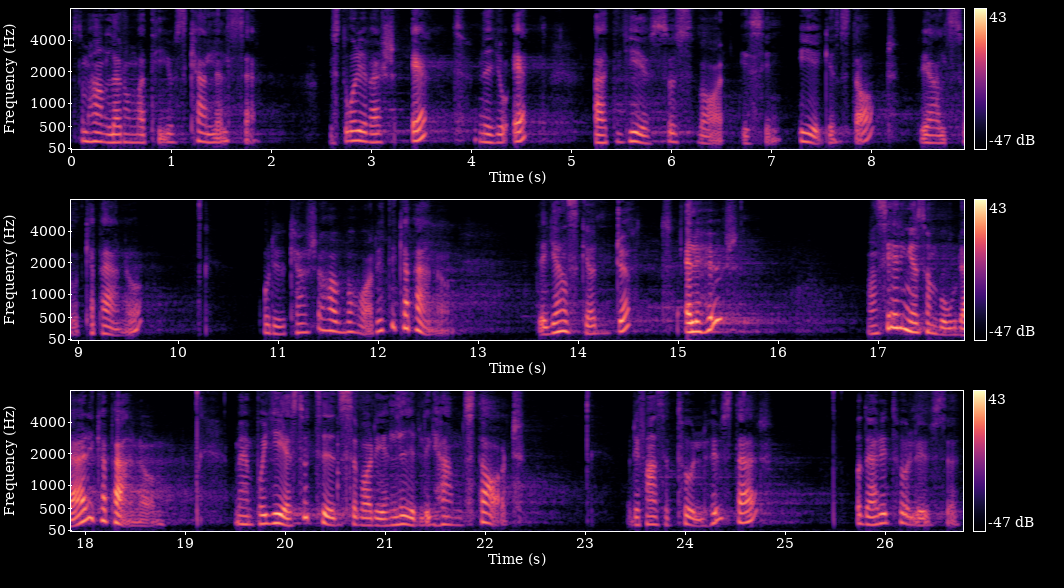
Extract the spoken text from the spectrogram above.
som handlar om Matteus kallelse. Det står i vers 1, 9 och 1 att Jesus var i sin egen stad. Det är alltså Kapernaum. Och du kanske har varit i Kapernaum. Det är ganska dött, eller hur? Man ser ingen som bor där i Kapernaum. Men på Jesu tid så var det en livlig hamnstad. Och det fanns ett tullhus där. Och där i tullhuset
